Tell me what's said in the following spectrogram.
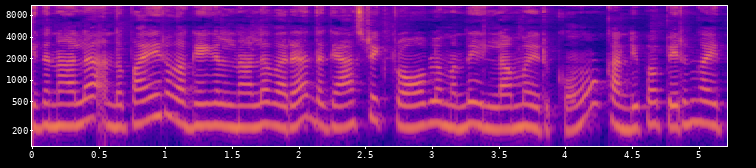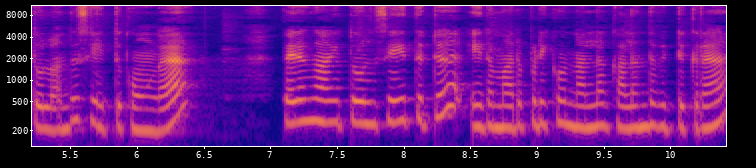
இதனால் அந்த பயிறு வகைகள்னால வர அந்த கேஸ்ட்ரிக் ப்ராப்ளம் வந்து இல்லாமல் இருக்கும். கண்டிப்பாக பெருங்காய்த்தூள் வந்து சேர்த்துக்கோங்க. பெருங்காய்த்தூள் சேர்த்துட்டு இதை மறுபடிக்கும் நல்லா கலந்து விட்டுக்கிறேன்.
